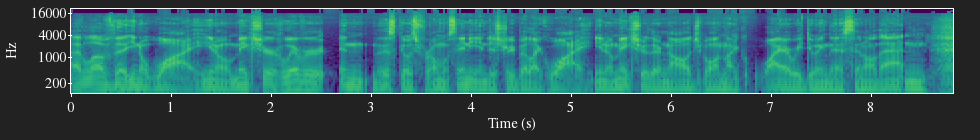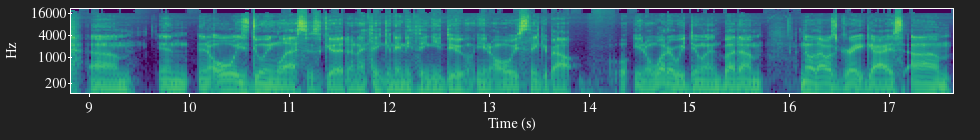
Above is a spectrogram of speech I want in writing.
I love the, you know, why, you know, make sure whoever, and this goes for almost any industry, but like why, you know, make sure they're knowledgeable on like, why are we doing this and all that. And, um, and, and always doing less is good. And I think in anything you do, you know, always think about, you know, what are we doing? But, um, no, that was great, guys. Um,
